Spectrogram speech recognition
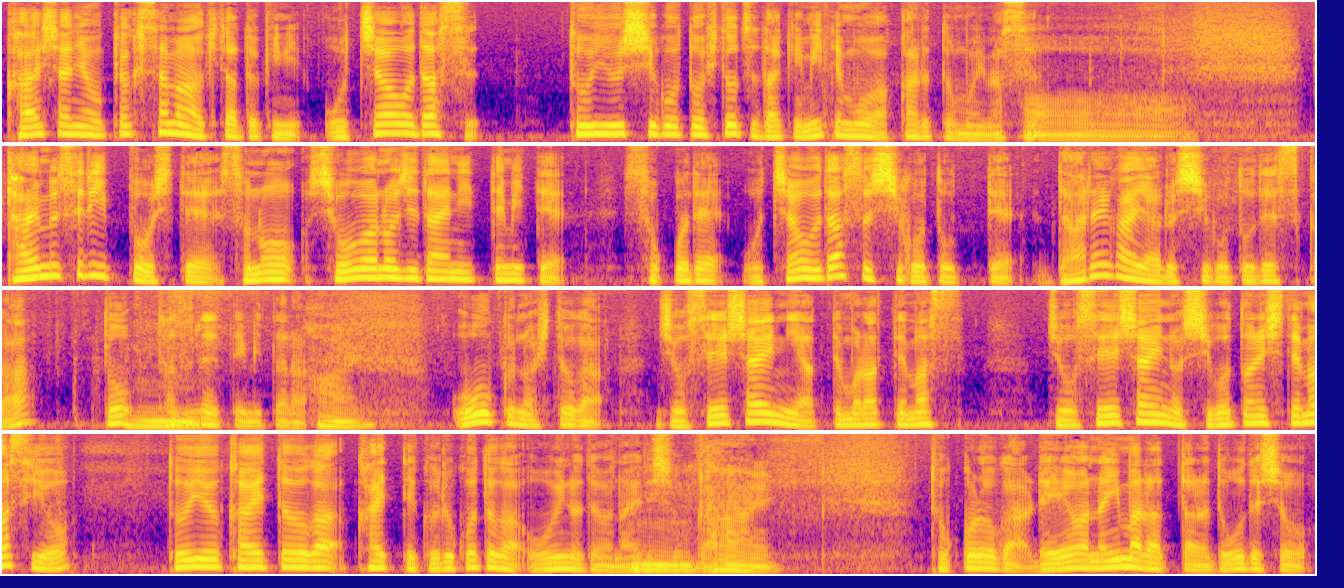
会社にお客様が来た時にお茶を出すという仕事一つだけ見てもわかると思いますタイムスリップをしてその昭和の時代に行ってみてそこでお茶を出す仕事って誰がやる仕事ですか？と尋ねてみたら、はい。多くの人が女性社員にやってもらってます。女性社員の仕事にしてますよ。という回答が返ってくることが多いのではないでしょうか、ん。はい。ところが令和の今だったらどうでしょ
